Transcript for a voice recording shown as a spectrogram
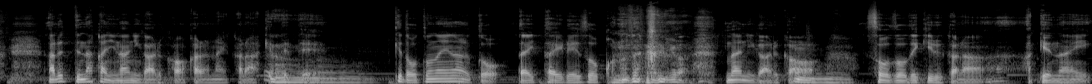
あれって中に何があるかわからないから開けてて。けど大人になると大体冷蔵庫の中には何があるかは想像できるから開けない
